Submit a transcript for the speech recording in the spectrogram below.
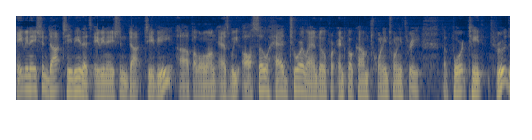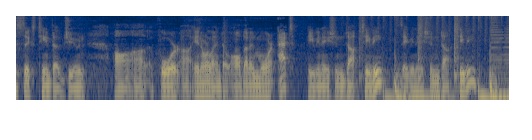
avnation.tv. That's avnation.tv. Uh, follow along as we also head to Orlando for InfoComm 2023, the 14th through the 16th of June. Uh, for uh, in Orlando, all that and more at avnation.tv. It's avnation.tv.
